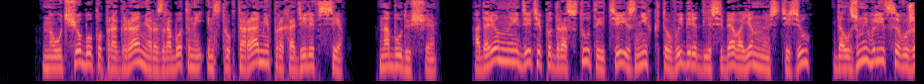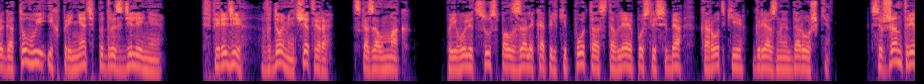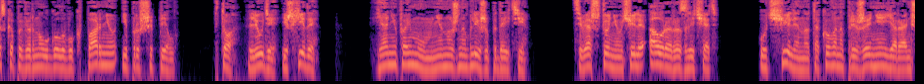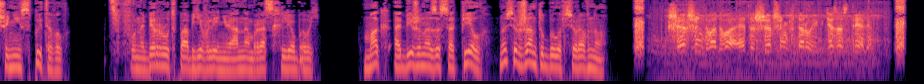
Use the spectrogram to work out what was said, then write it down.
Но учебу по программе, разработанной инструкторами, проходили все. На будущее. Одаренные дети подрастут, и те из них, кто выберет для себя военную стезю, должны влиться в уже готовые их принять подразделения. «Впереди, в доме, четверо», — сказал маг. По его лицу сползали капельки пота, оставляя после себя короткие грязные дорожки. Сержант резко повернул голову к парню и прошипел. «Кто? Люди? Ишхиды?» «Я не пойму, мне нужно ближе подойти». «Тебя что, не учили ауры различать?» «Учили, но такого напряжения я раньше не испытывал». «Тьфу, наберут по объявлению, а нам расхлебывай». Маг обиженно засопел, но сержанту было все равно. «Шершень 2-2, это Шершень второй, где застряли?»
